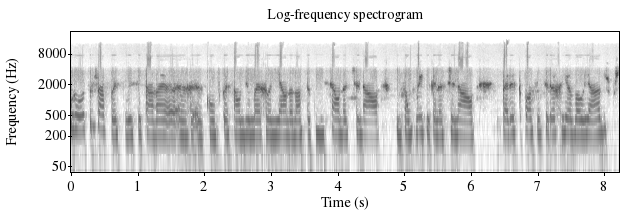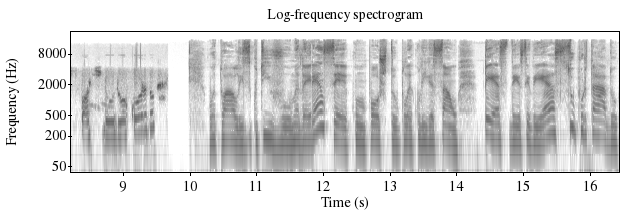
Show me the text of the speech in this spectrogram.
por outro, já foi solicitada a, convocação de uma reunião da nossa Comissão Nacional, Comissão Política Nacional, para que possam ser reavaliados os pressupostos do, do acordo. O atual executivo madeirense é composto pela coligação PSD-CDS, suportado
